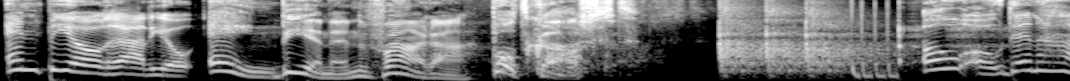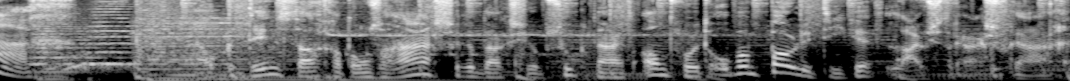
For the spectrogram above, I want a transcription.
NPO Radio 1. BNN Vara. Podcast. OO Den Haag. Elke dinsdag gaat onze Haagse redactie op zoek naar het antwoord op een politieke luisteraarsvraag.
